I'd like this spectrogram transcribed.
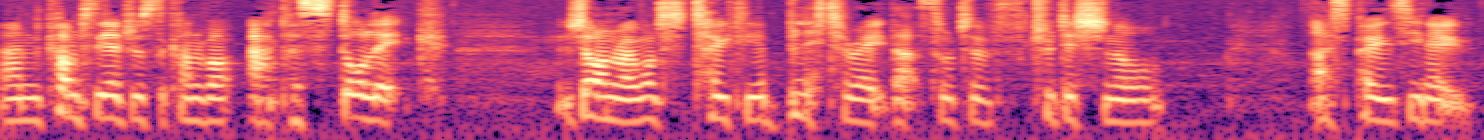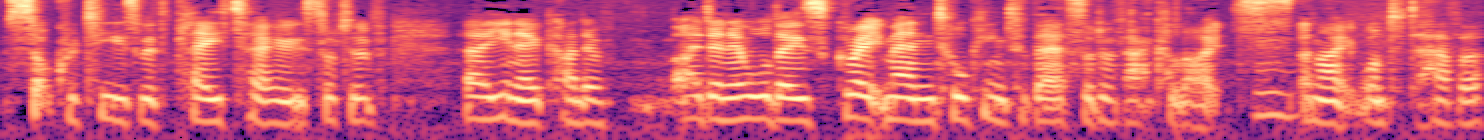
And Come to the Edge was the kind of apostolic genre. I wanted to totally obliterate that sort of traditional, I suppose, you know, Socrates with Plato, sort of, uh, you know, kind of, I don't know, all those great men talking to their sort of acolytes. Mm. And I wanted to have a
